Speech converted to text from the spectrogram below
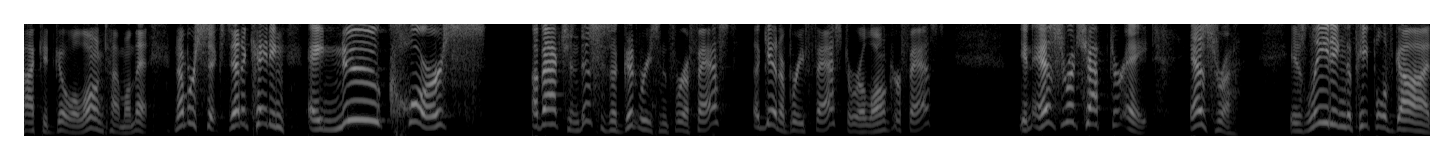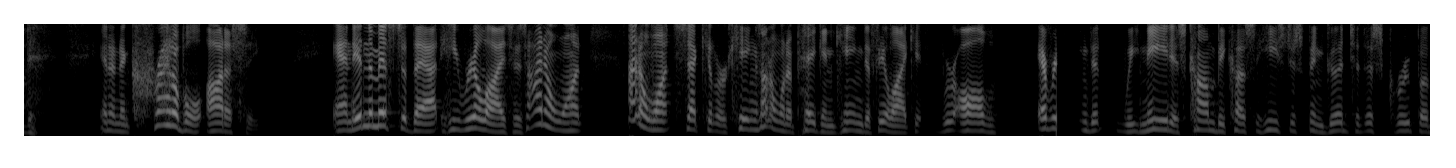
I could go a long time on that. Number six, dedicating a new course of action. This is a good reason for a fast. Again, a brief fast or a longer fast. In Ezra chapter 8, Ezra is leading the people of God in an incredible odyssey. And in the midst of that, he realizes, I don't want I don't want secular kings. I don't want a pagan king to feel like it. We're all, that we need has come because he's just been good to this group of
